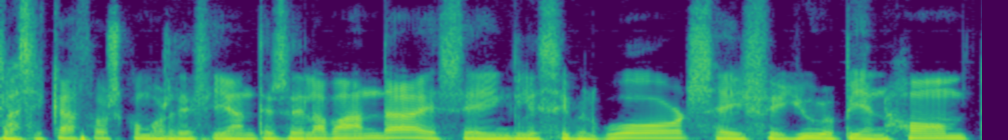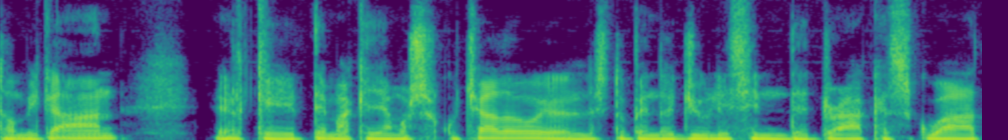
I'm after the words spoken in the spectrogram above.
clasicazos, como os decía antes de la banda, ese English Civil War, Safe European Home, Tommy Gunn, el que, tema que ya hemos escuchado, el estupendo Julius in the Drag Squad,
